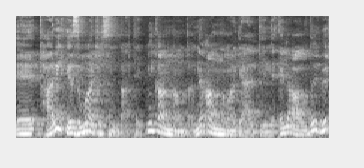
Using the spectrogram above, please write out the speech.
e, tarih yazımı açısından teknik anlamda ne anlama geldiğini ele aldığı bir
